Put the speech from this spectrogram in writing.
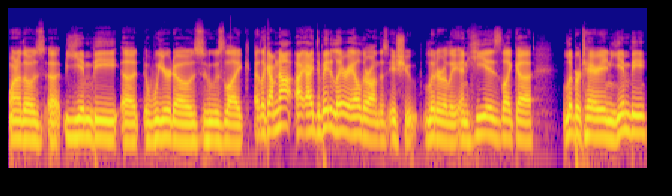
one of those uh, yimby uh, weirdos who's like like I'm not. I, I debated Larry Elder on this issue literally, and he is like a libertarian yimby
